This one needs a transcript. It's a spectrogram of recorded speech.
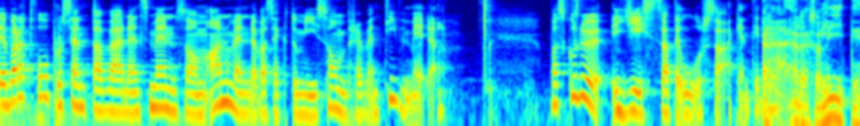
Det är bara 2% av världens män som använder vasektomi som preventivmedel. Vad skulle du gissa att är orsaken till det Är, här? är det så lite?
